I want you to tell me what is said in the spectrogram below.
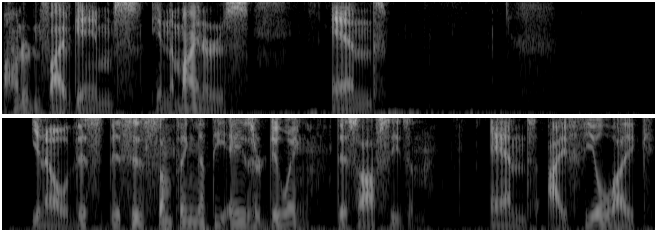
105 games in the minors and you know this this is something that the A's are doing this offseason and I feel like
